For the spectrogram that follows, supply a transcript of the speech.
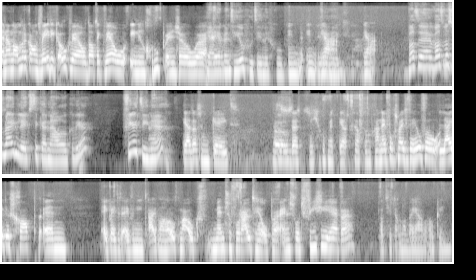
En aan de andere kant weet ik ook wel dat ik wel in een groep en zo. eh, Ja, jij bent heel goed in de groep. in, in, ja, ik. ja, Wat, eh, wat was mijn leukste kanaal ook weer? 14, hè? Ja, dat is een gate. Dat, dat, is- dat je goed met gel- geld kan omgaan. Nee, volgens mij zit er heel veel leiderschap en ik weet het even niet uit mijn hoofd, maar ook mensen vooruit helpen en een soort visie hebben. Dat zit allemaal bij jou ook in.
